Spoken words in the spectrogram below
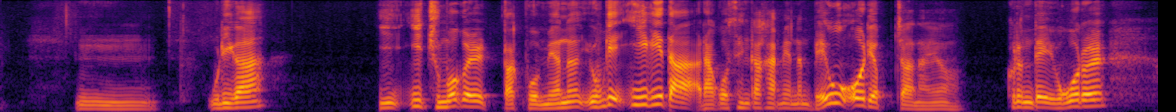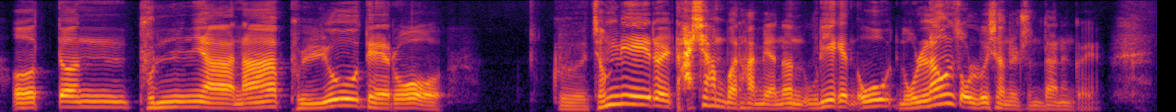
음, 우리가 이, 이 주먹을 딱 보면은 이게 일이다라고 생각하면은 매우 어렵잖아요. 그런데 요거를 어떤 분야나 분류대로 그 정리를 다시 한번 하면은 우리에게 오, 놀라운 솔루션을 준다는 거예요.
